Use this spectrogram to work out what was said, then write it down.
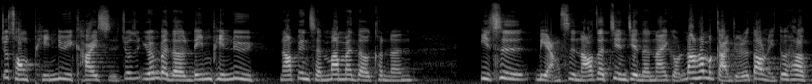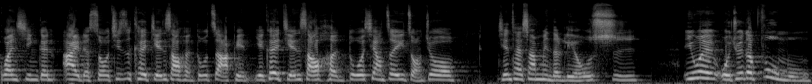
就从频率开始，就是原本的零频率，然后变成慢慢的可能。一次两次，然后再渐渐的那一个，让他们感觉得到你对他的关心跟爱的时候，其实可以减少很多诈骗，也可以减少很多像这一种就钱财上面的流失。因为我觉得父母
